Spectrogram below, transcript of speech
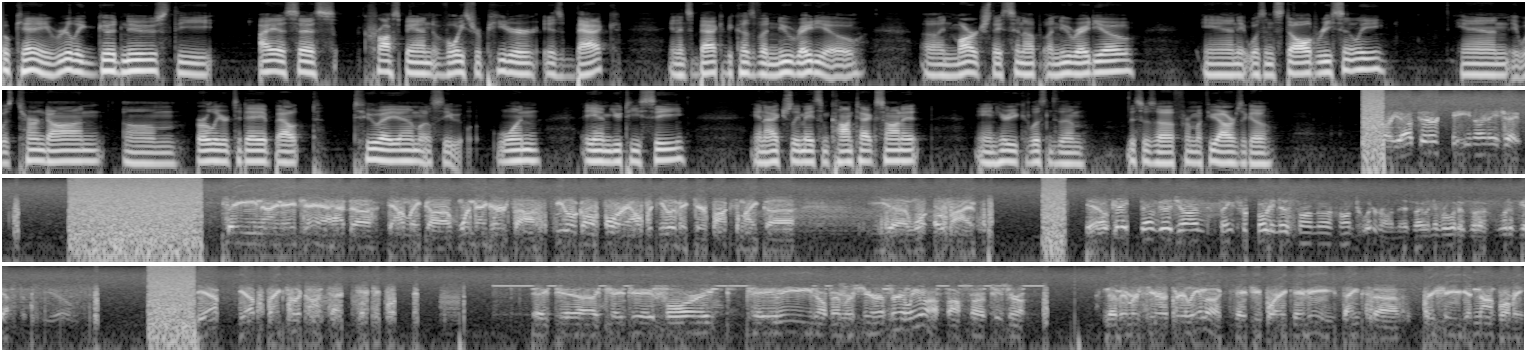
Okay, really good news. The ISS crossband voice repeater is back, and it's back because of a new radio. Uh, in March, they sent up a new radio, and it was installed recently, and it was turned on um, earlier today about 2 a.m. Let's see, 1 a.m. UTC, and I actually made some contacts on it, and here you can listen to them. This is uh, from a few hours ago. Out there? KE9HA. KE9HA, I had the downlink uh, 1 megahertz uh, Kilo Golf 4 Alpha Kilo Victor, Fox Mike uh, yeah, 05. Yeah, okay, doing good, John. Thanks for reporting us on uh, on Twitter on this. I never would have uh, would have guessed it. Yep, yep. Thanks for the contact. KJ, uh, KJ4 KV November Sierra 3 Lima, Fox uh, 20. November Sierra 3 Lima, KG4AKV. Thanks, uh, appreciate you getting on for me.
